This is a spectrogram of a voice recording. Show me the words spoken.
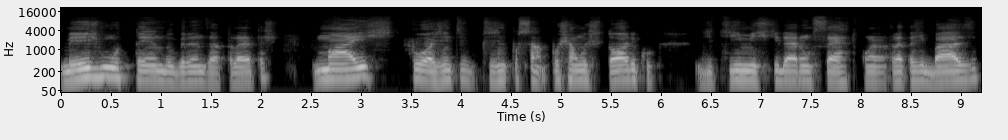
mesmo tendo grandes atletas, mas pô, a gente, se a gente puxar, puxar um histórico de times que deram certo com atletas de base,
